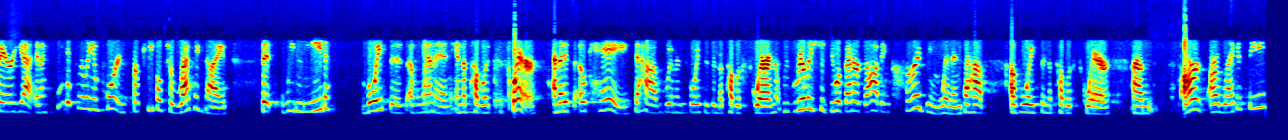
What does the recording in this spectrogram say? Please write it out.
there yet. And I think it's really important for people to recognize that we need voices of women in the public square and that it's okay to have women's voices in the public square and that we really should do a better job encouraging women to have a voice in the public square. Um, our, our legacy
